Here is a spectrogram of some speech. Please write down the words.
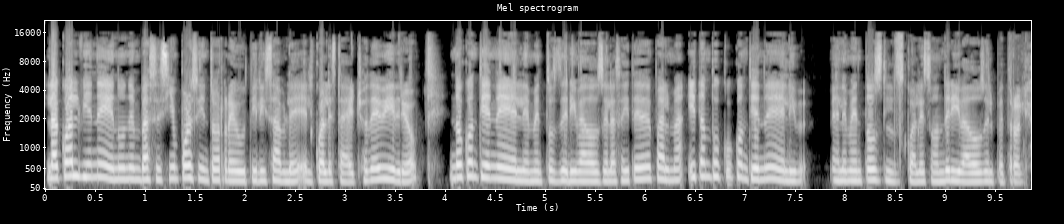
la cual viene en un envase 100% reutilizable, el cual está hecho de vidrio, no contiene elementos derivados del aceite de palma y tampoco contiene elementos los cuales son derivados del petróleo.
